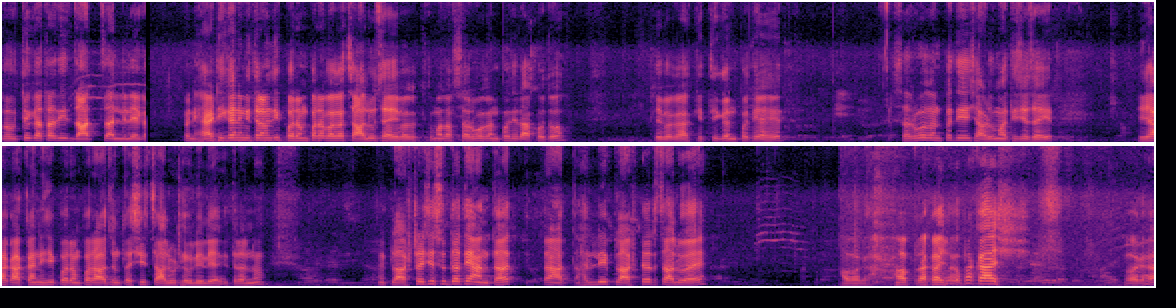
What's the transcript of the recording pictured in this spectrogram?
बहुतेक आता ती जात चाललेली आहे. पण ह्या ठिकाणी मित्रांनो ती परंपरा बघा चालूच आहे. बघा तुम्हाला सर्व गणपती दाखवतो. हे बघा किती गणपती आहेत. सर्व गणपती हे शाळू मातीचेच आहेत. ह्या काकांनी ही परंपरा अजून तशीच चालू ठेवलेली आहे मित्रांनो. प्लास्टरचे सुद्धा ते आणतात. तर आत- हल्ली प्लास्टर चालू आहे. हा बघा हा प्रकाश बघा प्रकाश. बघा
